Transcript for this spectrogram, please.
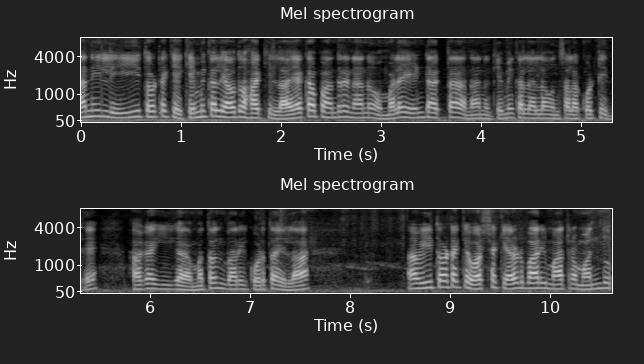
ನಾನಿಲ್ಲಿ ಈ ತೋಟಕ್ಕೆ ಕೆಮಿಕಲ್ ಯಾವುದೂ ಹಾಕಿಲ್ಲ. ಯಾಕಪ್ಪ ಅಂದರೆ ನಾನು ಮಳೆ ಎಂಡ್ ಆಗ್ತಾ ನಾನು ಕೆಮಿಕಲ್ ಎಲ್ಲ ಒಂದು ಸಲ ಕೊಟ್ಟಿದ್ದೆ. ಹಾಗಾಗಿ ಈಗ ಮತ್ತೊಂದು ಬಾರಿ ಕೊಡ್ತಾ ಇಲ್ಲ. ನಾವು ಈ ತೋಟಕ್ಕೆ ವರ್ಷಕ್ಕೆ ಎರಡು ಬಾರಿ ಮಾತ್ರ ಒಂದು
